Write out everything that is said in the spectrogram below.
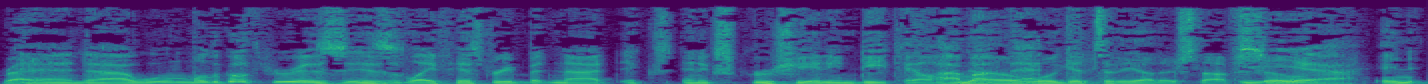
Right. And uh, we'll, we'll go through his, his life history, but not ex- in excruciating detail. How about no, that? we'll get to the other stuff. So, Yeah. in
